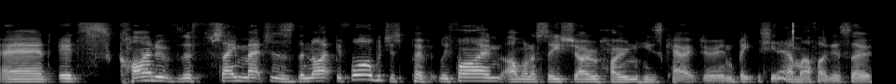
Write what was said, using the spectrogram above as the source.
and it's kind of the same match as the night before, which is perfectly fine. I want to see SHO hone his character and beat the shit out of motherfuckers, so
